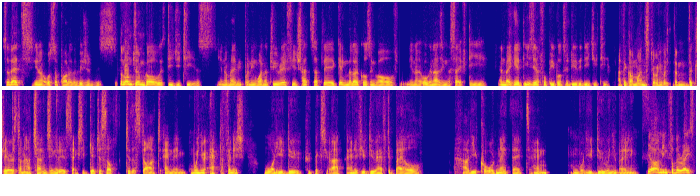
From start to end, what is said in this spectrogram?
So that's, you know, also part of the vision is the long term goal with DGT is, you know, maybe putting one or two refuge huts up there, getting the locals involved, you know, organizing the safety, and making it easier for people to do the DGT. I think Armand's story was the, the clearest on how challenging it is to actually get yourself to the start. And then when you're at the finish, what do you do? Who picks you up? And if you do have to bail, how do you coordinate that? And what do you do when you're bailing? Yeah, I mean, for the race,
